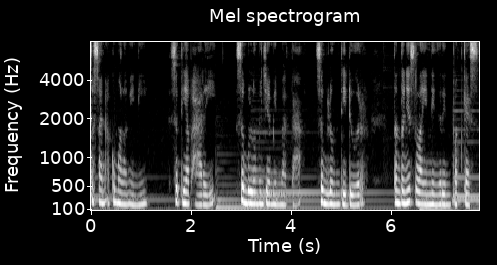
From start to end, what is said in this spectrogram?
pesan aku malam ini setiap hari sebelum menjamin mata sebelum tidur tentunya selain dengerin podcast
